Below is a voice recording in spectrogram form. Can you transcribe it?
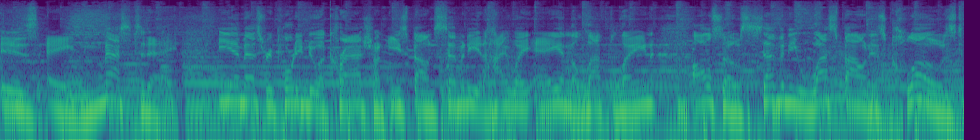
is a mess today. EMS reporting to a crash on eastbound 70 at Highway A in the left lane. Also, 70 westbound is closed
